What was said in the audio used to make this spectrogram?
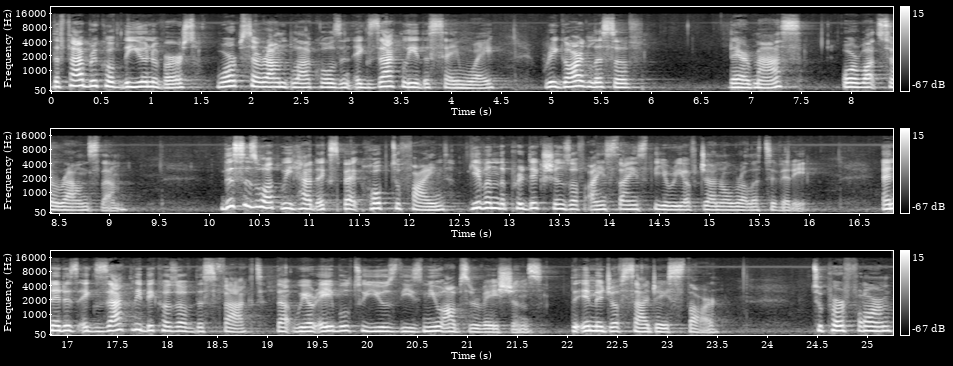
the fabric of the universe, warps around black holes in exactly the same way, regardless of their mass or what surrounds them. This is what we had expect, hoped to find given the predictions of Einstein's theory of general relativity. And it is exactly because of this fact that we are able to use these new observations, the image of Sagittarius star, to perform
